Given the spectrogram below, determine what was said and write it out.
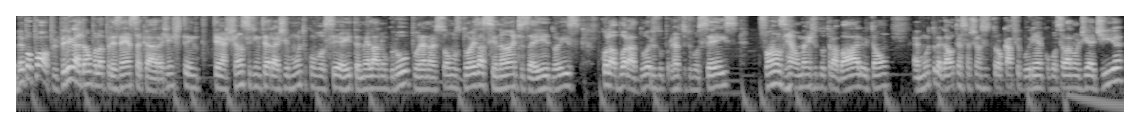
Nepopop, brigadão pela presença, cara. A gente tem, tem a chance de interagir muito com você aí também lá no grupo, né? Nós somos dois assinantes aí, dois colaboradores do projeto de vocês, fãs realmente do trabalho, então é muito legal ter essa chance de trocar figurinha com você lá no dia a dia.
